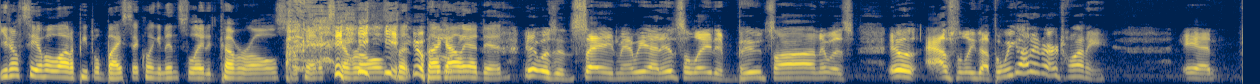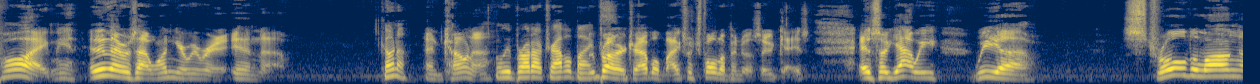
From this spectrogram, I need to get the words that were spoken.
You don't see a whole lot of people bicycling in insulated coveralls, mechanics coveralls, but by golly, I did. It was insane, man. We had insulated boots on. It was it was absolutely nuts. But we got in our twenty, and boy, man. And then there was that one year we were in uh, Kona. and Kona. We brought our travel bikes. We brought our travel bikes, which fold up into a suitcase, and so yeah, we we uh, strolled along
